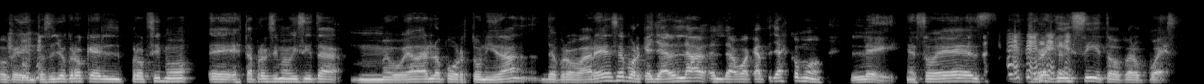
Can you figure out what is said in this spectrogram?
Ok, entonces yo creo que el próximo, eh, esta próxima visita me voy a dar la oportunidad de probar ese porque ya el, el de aguacate ya es como ley, eso es requisito, pero pues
